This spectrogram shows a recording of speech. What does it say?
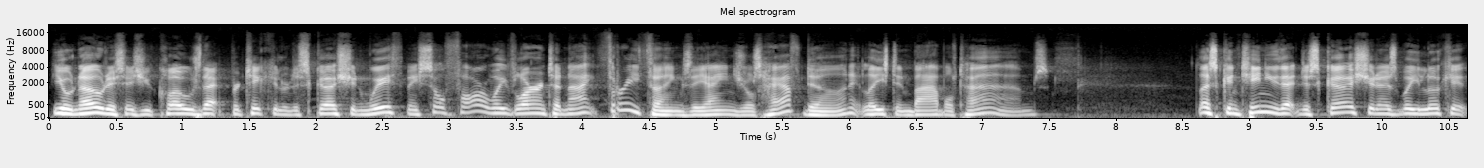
You'll notice as you close that particular discussion with me, so far we've learned tonight three things the angels have done, at least in Bible times. Let's continue that discussion as we look at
